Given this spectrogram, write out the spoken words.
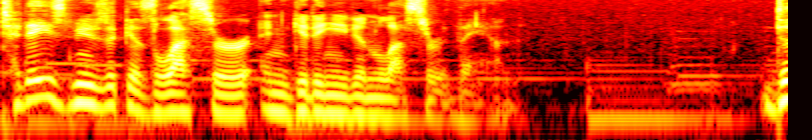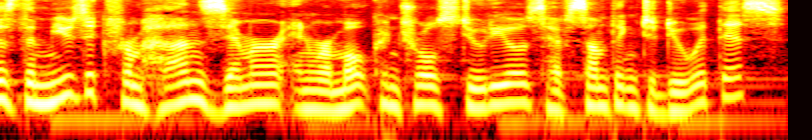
today's music is lesser and getting even lesser than. Does the music from Hans Zimmer and Remote Control Studios have something to do with this?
